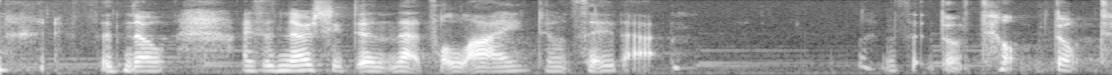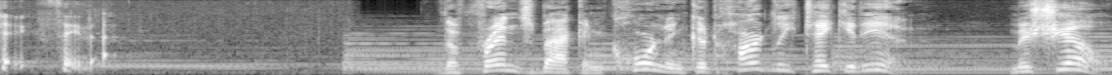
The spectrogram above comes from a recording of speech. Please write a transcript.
I said, No. I said, No, she didn't. That's a lie. Don't say that. I said, Don't tell, don't take, say that. The friends back in Corning could hardly take it in. Michelle,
